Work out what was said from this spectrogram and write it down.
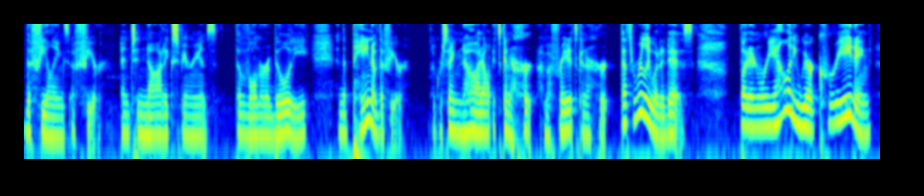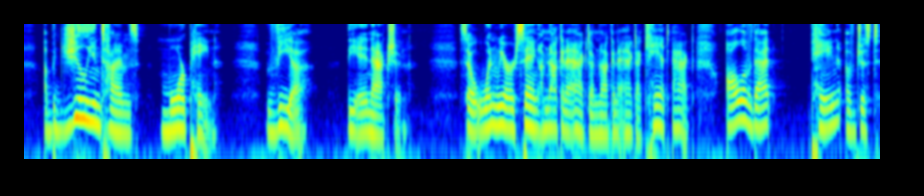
the feelings of fear and to not experience the vulnerability and the pain of the fear. Like we're saying, no, I don't, it's to hurt. I'm afraid it's to hurt. That's really what it is. But in reality, we are creating a bajillion times more pain via the inaction so when we are saying, I'm not going to act, I'm not going to act, I can't act, all of that pain of just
